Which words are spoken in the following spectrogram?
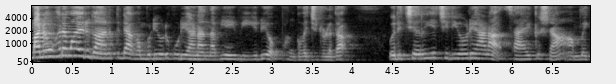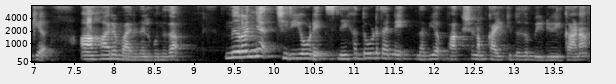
മനോഹരമായ ഒരു ഗാനത്തിന്റെ അകമ്പടിയോട് കൂടിയാണ് നവ്യ ഈ വീഡിയോ പങ്കുവച്ചിട്ടുള്ളത്. ഒരു ചെറിയ ചിരിയോടെയാണ് സായികൃഷ്ണ അമ്മയ്ക്ക് ആഹാരം വാരി നൽകുന്നത്. നിറഞ്ഞ ചിരിയോടെ സ്നേഹത്തോടെ തന്നെ നവ്യ ഭക്ഷണം കഴിക്കുന്നതും വീഡിയോയിൽ കാണാം.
